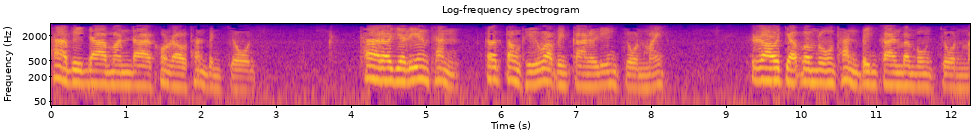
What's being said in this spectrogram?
ถ้าบิดามารดาของเราท่านเป็นโจร ถ้าเราจะเลี้ยงท่านก็ต้องถือว่าเป็นการเลี้ยงโจรไหม เราจะบำรุงท่านเป็นการบำรุงโจรไหม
